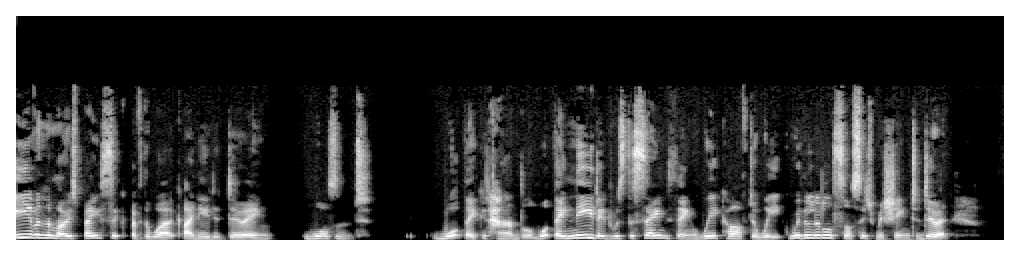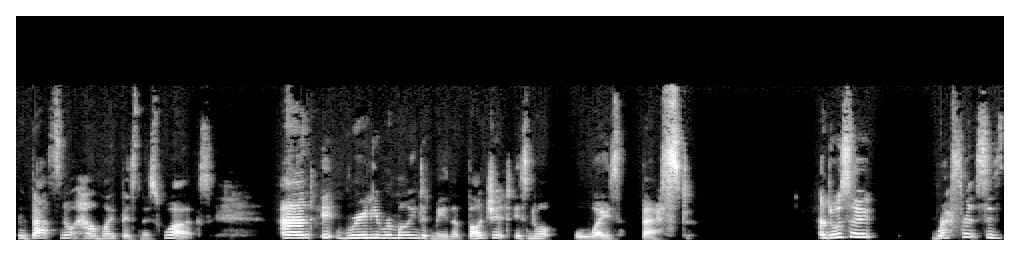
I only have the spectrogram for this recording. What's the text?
even the most basic of the work I needed doing wasn't what they could handle. What they needed was the same thing week after week with a little sausage machine to do it. That's not how my business works. And it really reminded me that budget is not always best. And also, references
